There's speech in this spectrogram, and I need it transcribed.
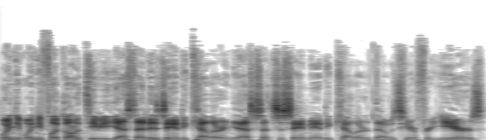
when you when you flick on the TV, yes, that is Andy Kettler, and yes, that's the same Andy Kettler that was here for years,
